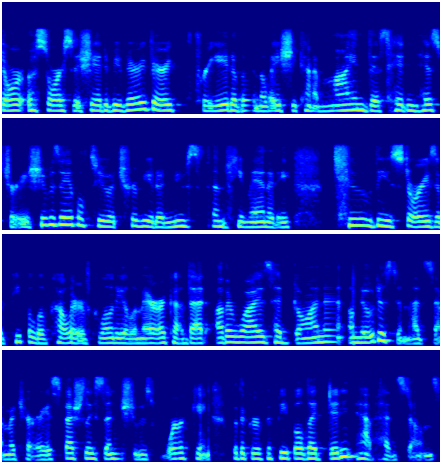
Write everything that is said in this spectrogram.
uh, sources. She had to be very, very creative in the way she kind of mined this hidden history. She was able to attribute a new sense of humanity to these stories of people of color of colonial America that otherwise had gone unnoticed in that cemetery, especially since she was working with a group of people that didn't have headstones.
